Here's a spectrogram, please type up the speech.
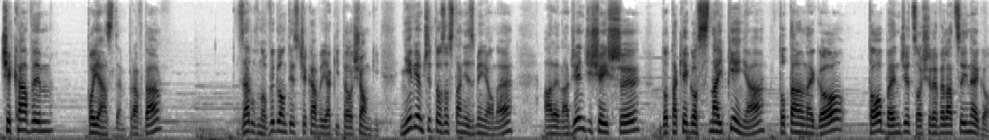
ciekawym pojazdem, prawda? Zarówno wygląd jest ciekawy, jak i te osiągi. Nie wiem, czy to zostanie zmienione, ale na dzień dzisiejszy do takiego snajpienia totalnego to będzie coś rewelacyjnego.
